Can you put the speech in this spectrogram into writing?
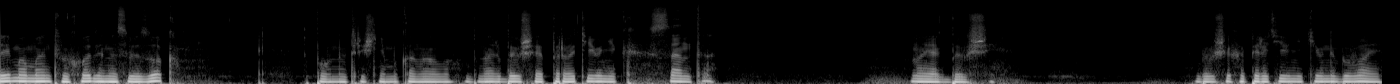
Цей момент виходить на зв'язок по внутрішньому каналу наш бивший оперативник Санта. Ну як бивший. Бивших оперативників не буває.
